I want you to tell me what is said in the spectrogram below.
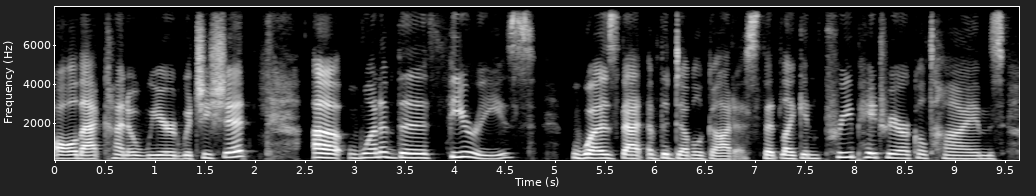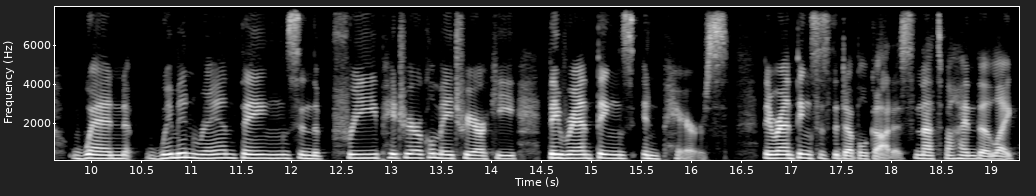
all that kind of weird witchy shit, uh, one of the theories was that of the double goddess that like in pre-patriarchal times when women ran things in the pre-patriarchal matriarchy they ran things in pairs. They ran things as the double goddess and that's behind the like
